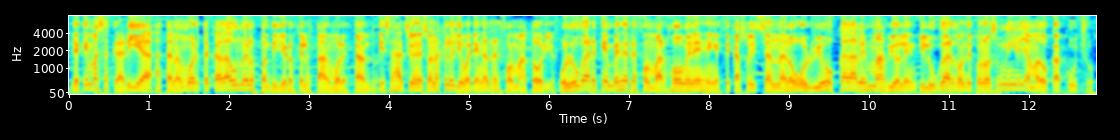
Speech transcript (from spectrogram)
ya que masacraría hasta la muerte a cada uno de los pandilleros que lo estaban molestando. Y esas acciones son las que lo llevarían al reformatorio, un lugar que en vez de reformar jóvenes, en este caso Isana, lo volvió cada vez más violento, y lugar donde conoce a un niño llamado Kakucho.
